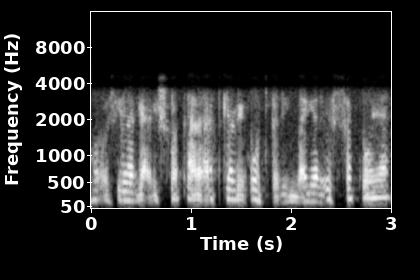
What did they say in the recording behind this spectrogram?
az illegális határátkelő, ott pedig megerőszakolják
